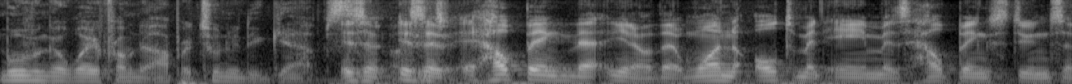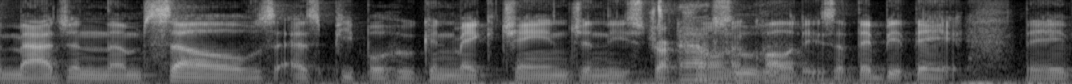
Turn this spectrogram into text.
moving away from the opportunity gaps. Is it is it helping that you know that one ultimate aim is helping students imagine themselves as people who can make change in these structural Absolutely. inequalities that they be, they they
